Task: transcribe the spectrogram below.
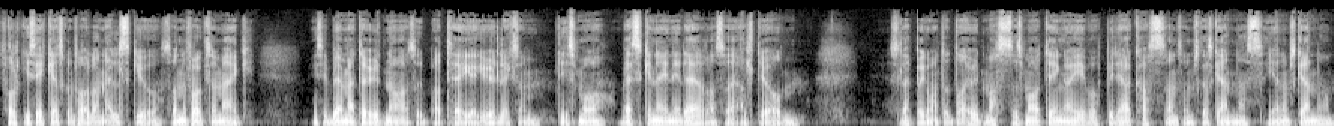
Folk i sikkerhetskontrollene elsker jo sånne folk som meg. Hvis de ber meg ta ut noe, så bare tar jeg ut liksom de små veskene inni der, og så er alt i orden. Slipper jeg å måtte dra ut masse små ting og hive oppi de her kassene som skal skannes gjennom skanneren.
